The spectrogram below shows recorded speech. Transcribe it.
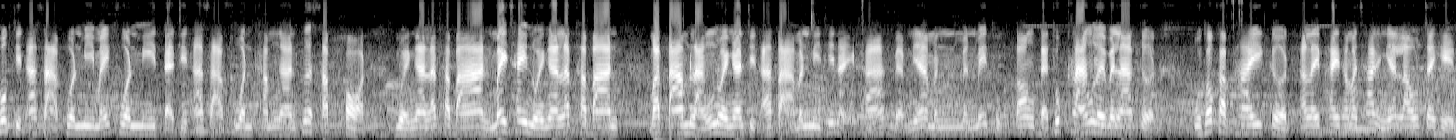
พวกจิตอาสาควรมีไหมควรมี แต่จิตอาสาควรทำงานเพื่อซัพพอร์ตหน่วยงานรัฐบาล ไม่ใช่หน่วยงานรัฐบาล มาตามหลังหน่วยงานจิตอาสามันมีที่ไหนคะ แบบนี้มันมันไม่ถูกต้องแต่ทุกครั้งเลยเวลาเกิดอุทกภัยเกิดอะไรภัยธรรมชาติอย่างเงี้ยเราจะเห็น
